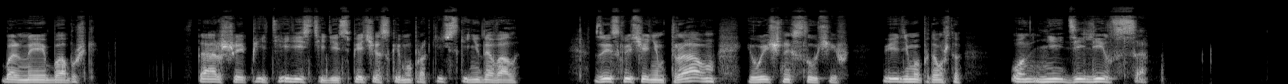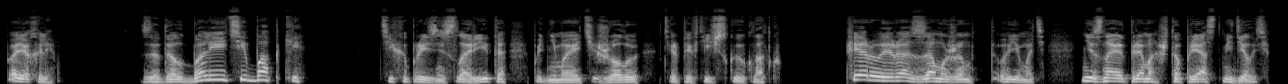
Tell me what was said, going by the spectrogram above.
больные бабушки. Старше пятидесяти диспетчерской ему практически не давало, за исключением травм и уличных случаев, видимо, потому что он не делился. Поехали. Задолбали эти бабки, — тихо произнесла Рита, поднимая тяжелую терапевтическую укладку. Первый раз замужем, твою мать, не знает прямо, что при делать.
